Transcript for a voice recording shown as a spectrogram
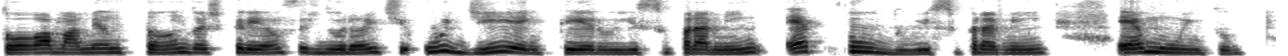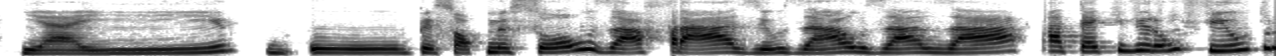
tô amamentando as crianças durante o dia inteiro. Isso para mim é tudo, isso para mim é muito. E aí o pessoal começou a usar a frase, usar, usar, usar, até que virou um filtro,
